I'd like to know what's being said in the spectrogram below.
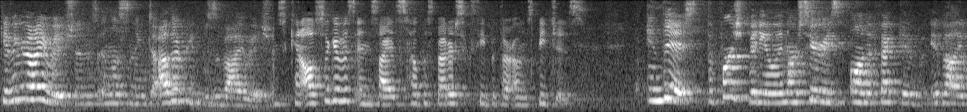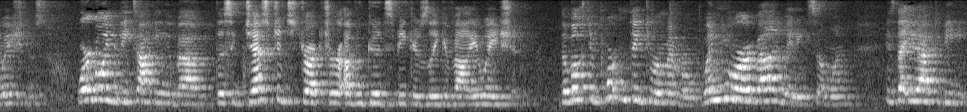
Giving evaluations and listening to other people's evaluations can also give us insights to help us better succeed with our own speeches. In this, the first video in our series on effective evaluations, we're going to be talking about the suggested structure of a good Speakers League evaluation. The most important thing to remember when you are evaluating someone is that you have to be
